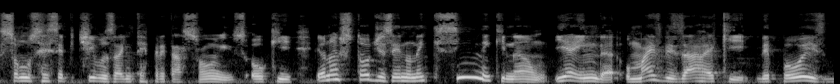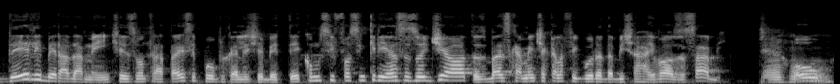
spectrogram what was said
somos receptivos a interpretações, ou que eu não estou dizendo nem que sim, nem que não. E ainda, o mais bizarro é que depois, deliberadamente, eles vão tratar esse público LGBT como se fossem crianças ou idiotas. Basicamente aquela figura da bicha raivosa, sabe? Uhum. Ou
